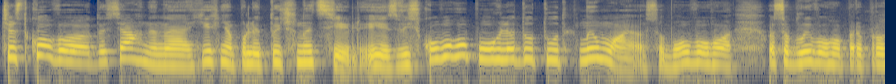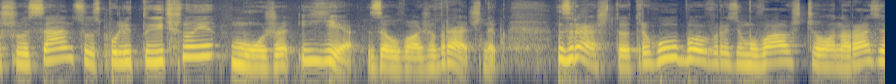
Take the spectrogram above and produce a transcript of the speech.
частково досягнена їхня політична ціль. І з військового погляду тут немає особового особливого перепрошую сенсу. З політичної може і є, зауважив речник. Зрештою, Тригубов резюмував, що наразі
